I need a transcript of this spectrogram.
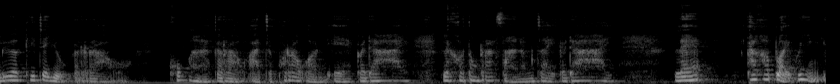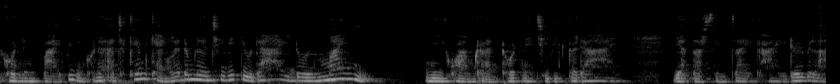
เลือกที่จะอยู่กับเราคบหากับเราอาจจะเพราะเราอ่อนแอก็ได้ และเขาต้องรักษาน้ำใจก็ได้ และ ถ้าเขาปล่อยผู้หญิงอีกคนหนึ่งไป ผู้หญิงคนนั้นอาจจะเข้มแข็งและดำเนินชีวิตอยู่ได้ โดยไม่มีความรันทดในชีวิตก็ได้ อย่าตัดสินใจใครด้วยเวลา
